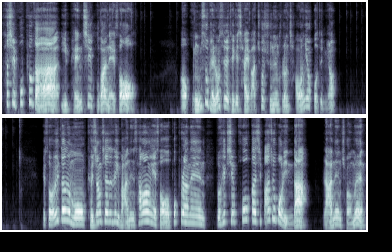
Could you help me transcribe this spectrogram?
사실 포프가 이 벤치 구간에서 어, 공수 밸런스를 되게 잘 맞춰주는 그런 자원이었거든요. 그래서 일단은 뭐 결장자들이 많은 상황에서 포프라는 또 핵심 코어까지 빠져버린다 라는 점은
